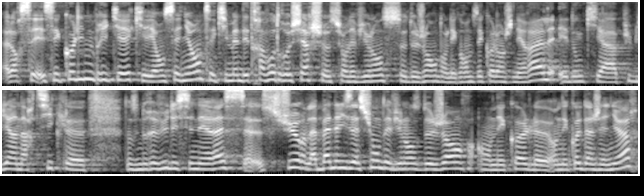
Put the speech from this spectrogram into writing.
Alors c'est Colline Briquet qui est enseignante et qui mène des travaux de recherche sur les violences de genre dans les grandes écoles en général, et donc qui a publié un article euh, dans une revue du CNRS sur la banalisation des violences de genre en école, euh, en école d'ingénieurs.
